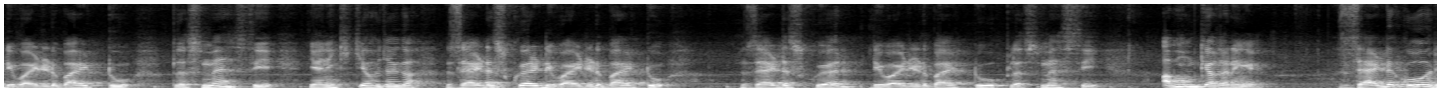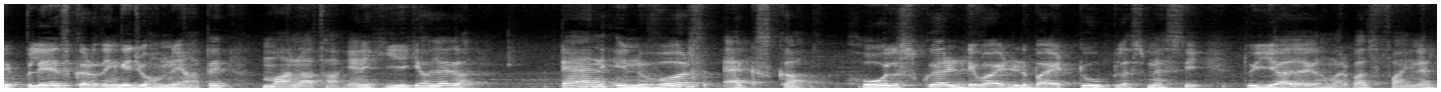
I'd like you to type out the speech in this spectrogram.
डिवाइडेड बाय टू प्लस में c, यानी कि क्या हो जाएगा? Z square divided by two z square divided by two plus में c. अब हम क्या करेंगे? Z को रिप्लेस कर देंगे जो हमने यहाँ पे माना था, यानी कि ये क्या हो जाएगा? टेन इनवर्स x का whole square divided by two plus में c. तो ये आ जाएगा हमारे पास फाइनल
